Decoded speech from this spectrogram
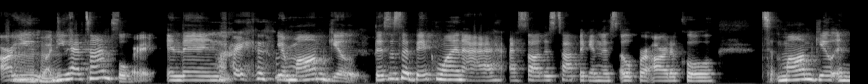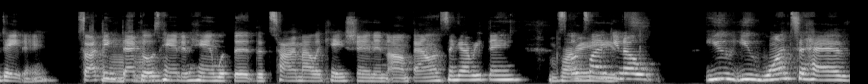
Are you Mhm. do you have time for it? And then Right. your mom guilt. This is a big one. I, I saw this topic in this Oprah article. T- mom guilt and dating. So I think that Mhm. goes hand in hand with the the time allocation and um, balancing everything. So it's like, you know, you you want to have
